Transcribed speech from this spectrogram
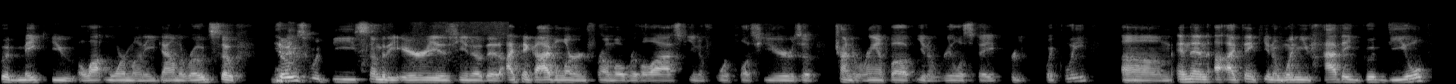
could make you a lot more money down the road. So yeah. those would be some of the areas you know that I think I've learned from over the last you know four plus years of trying to ramp up you know real estate pretty quickly. Um, and then I think you know when you have a good deal,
